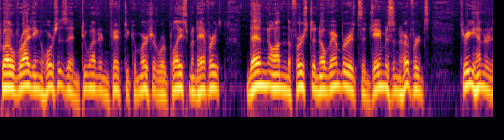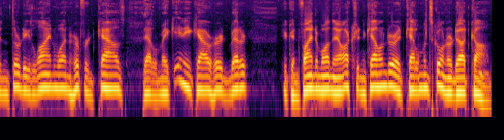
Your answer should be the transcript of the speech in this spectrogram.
12 riding horses, and 250 commercial replacement heifers. Then on the 1st of November, it's the Jamison Herefords, 330 line one Hereford cows. That'll make any cow herd better. You can find them on the auction calendar at cattlemanscorner.com.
